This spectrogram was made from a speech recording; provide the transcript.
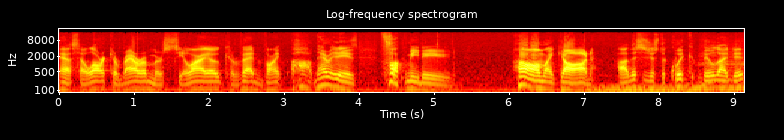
SLR Carrera Murcielago Corvette Vibe. Oh, there it is. Fuck me, dude. Oh my god. Uh, this is just a quick build I did.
